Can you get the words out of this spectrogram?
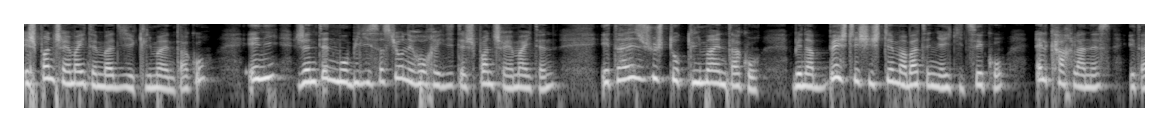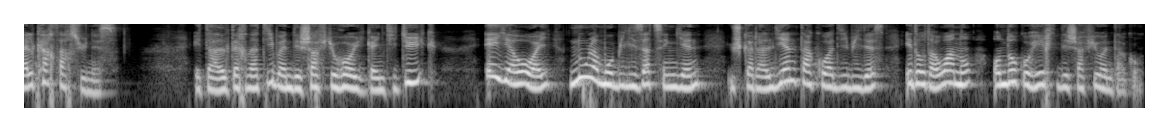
espantxa emaiten badie klimaentako, eni jenten mobilizazione horrek dit espantxa emaiten, eta ez justo klimaentako, bena beste sistema baten jaikitzeko, elkar lanez eta elkar tarzunez. Eta alternatibaen desafio hoi gaintituik, eia hoai nula mobilizatzen gen Euskaraldientako adibidez edo eta ondoko herri desafioentako.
